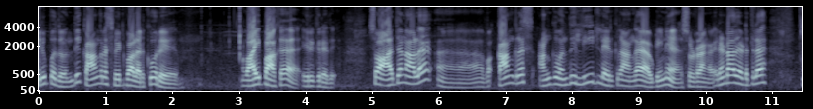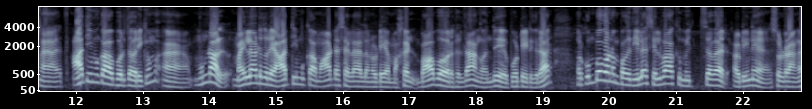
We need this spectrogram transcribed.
இருப்பது வந்து காங்கிரஸ் வேட்பாளருக்கு ஒரு வாய்ப்பாக இருக்கிறது. ஸோ அதனால் காங்கிரஸ் அங்கு வந்து லீடில் இருக்கிறாங்க அப்படின்னு சொல்கிறாங்க இரண்டாவது இடத்துல அதிமுகவை பொறுத்த வரைக்கும் முன்னாள் மயிலாடுதுறை அதிமுக மாவட்ட செயலாளனுடைய மகன் பாபு அவர்கள் தான் அங்கே வந்து போட்டியிடுகிறார். அவர் கும்பகோணம் பகுதியில் செல்வாக்கு மிச்சவர் அப்படின்னு சொல்கிறாங்க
